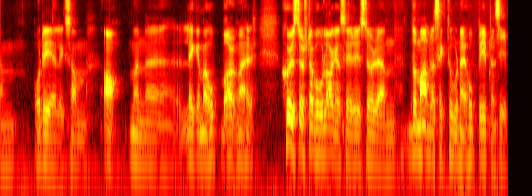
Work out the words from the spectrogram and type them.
Um, och det är liksom, ja, men uh, lägger man ihop bara de här sju största bolagen så är det ju större än de andra sektorerna ihop i princip.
